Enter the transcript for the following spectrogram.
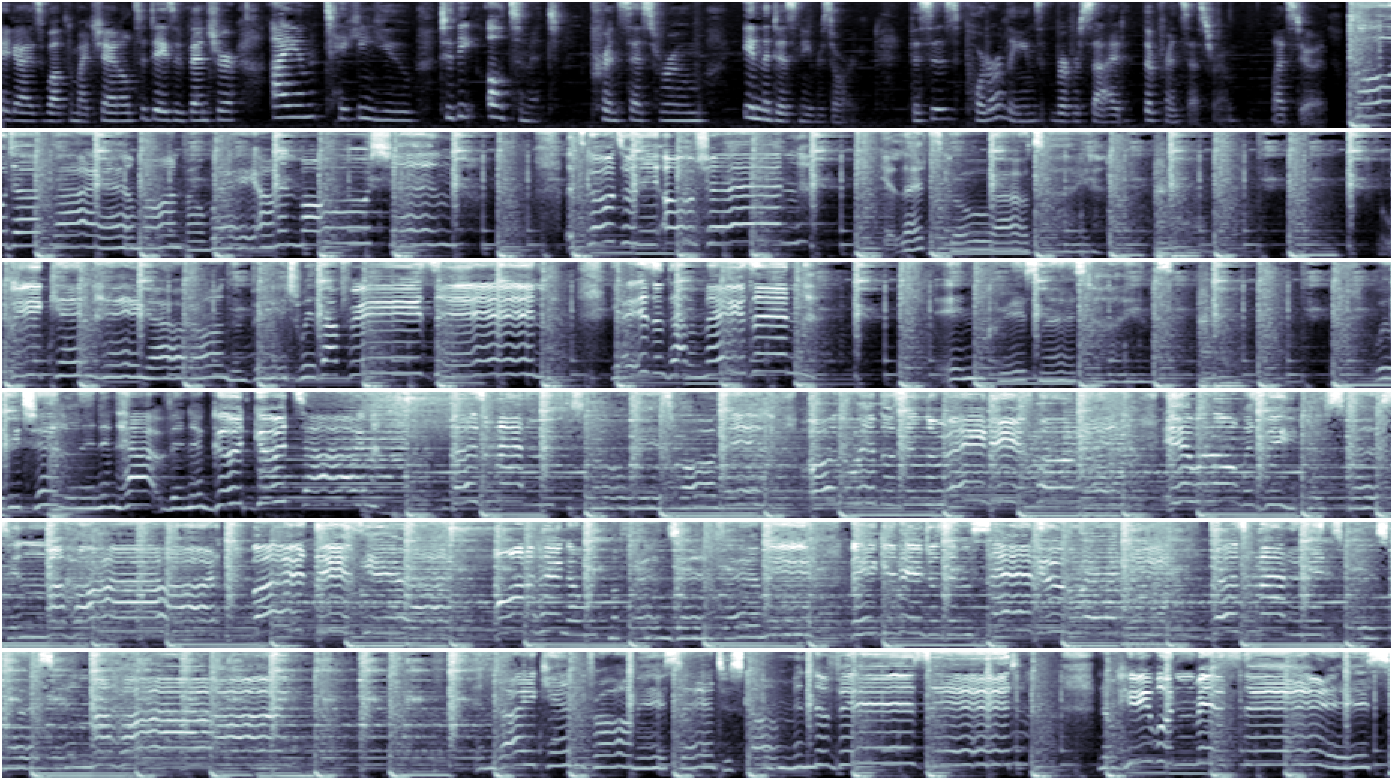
Hey guys, welcome to my channel. Today's adventure, I am taking you to the ultimate princess room in the Disney Resort. This is Port Orleans Riverside, the princess room. Let's do it. Hold up, I am on my way. I'm in motion. Let's go to the ocean. Yeah, let's go outside. Can hang out on the beach without freezing. Yeah, isn't that amazing? In Christmas times. We'll be chilling and having a good, good time. Doesn't matter if the snow is falling Santa's coming to visit. No, he wouldn't miss this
